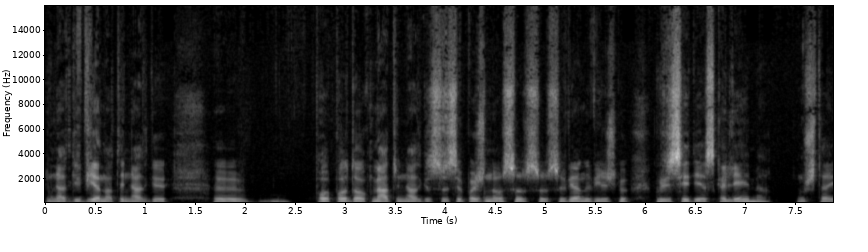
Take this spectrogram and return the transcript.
netgi vieną, tai netgi e, po, po daug metų netgi susipažinau su, su, su vienu vyriškiu, kuris sėdės kalėjime už tai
